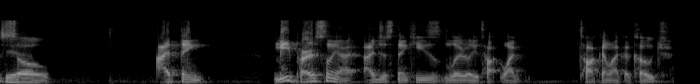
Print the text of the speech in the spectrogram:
So I think me personally, I, I just think he's literally talk, like talking like a coach.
